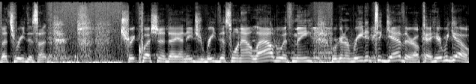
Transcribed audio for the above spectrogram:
Let's read this. Uh, Trick question today. I need you to read this one out loud with me. We're going to read it together. Okay, here we go.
